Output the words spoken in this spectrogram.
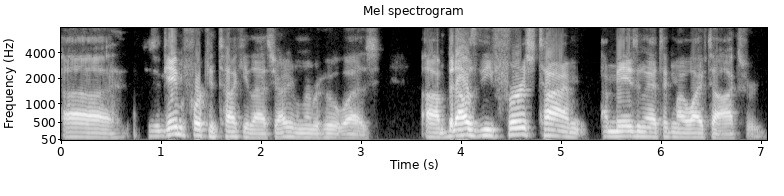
uh it was a game before Kentucky last year. I didn't remember who it was. Um, but that was the first time amazingly I took my wife to Oxford.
